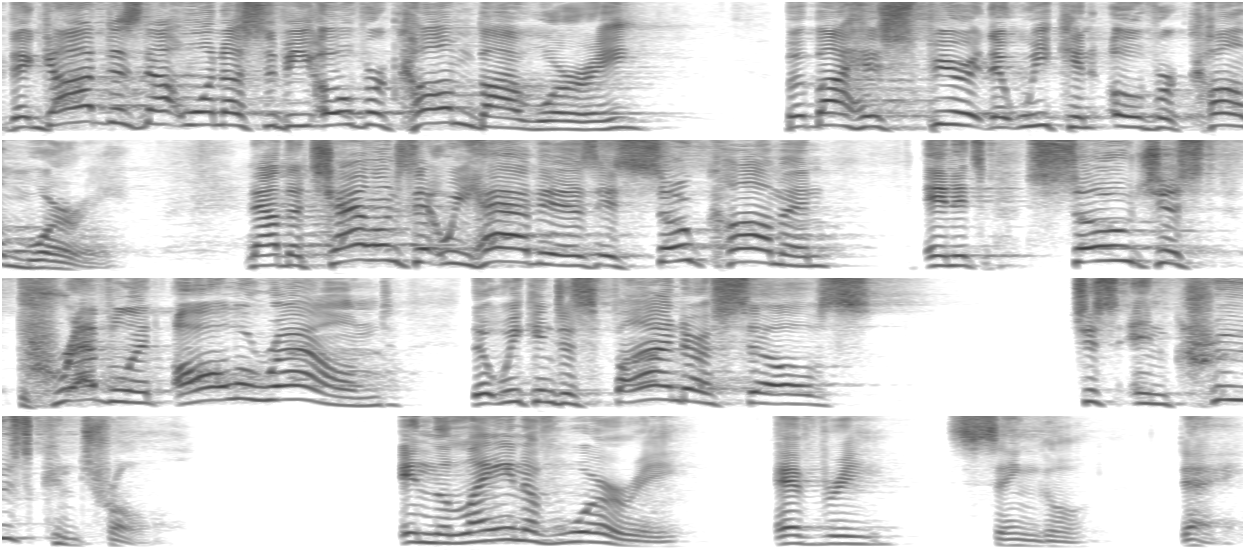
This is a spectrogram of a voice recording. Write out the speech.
that God does not want us to be overcome by worry, but by His Spirit that we can overcome worry. Now, the challenge that we have is it's so common and it's so just prevalent all around that we can just find ourselves just in cruise control in the lane of worry every single day.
